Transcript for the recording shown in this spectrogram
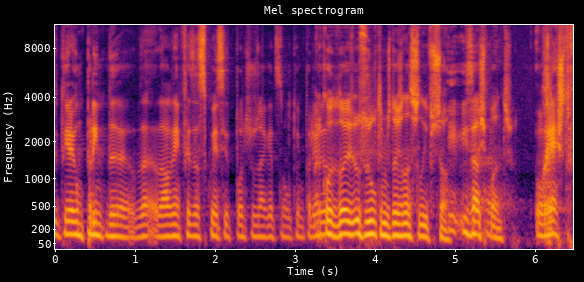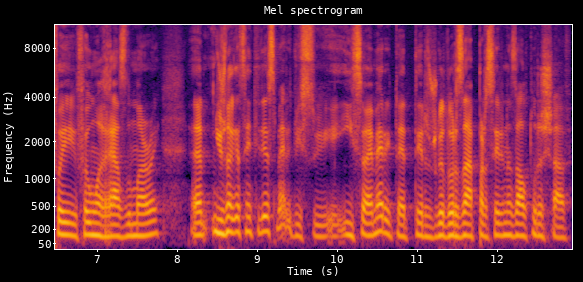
eu tirei um print de, de, de, alguém que fez a sequência de pontos dos Nuggets no último período. Marcou dois, os últimos dois lances livres só, Exato. dois pontos. O resto foi, foi um arraso do Murray. Uh, e os Nuggets têm tido esse mérito. Isso, isso é mérito, é ter jogadores a aparecerem nas alturas-chave.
